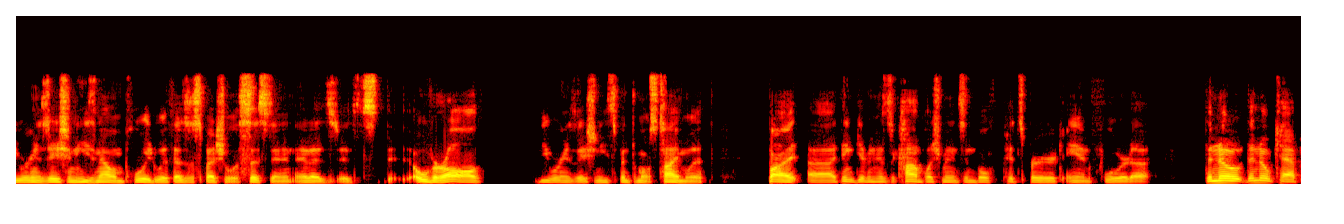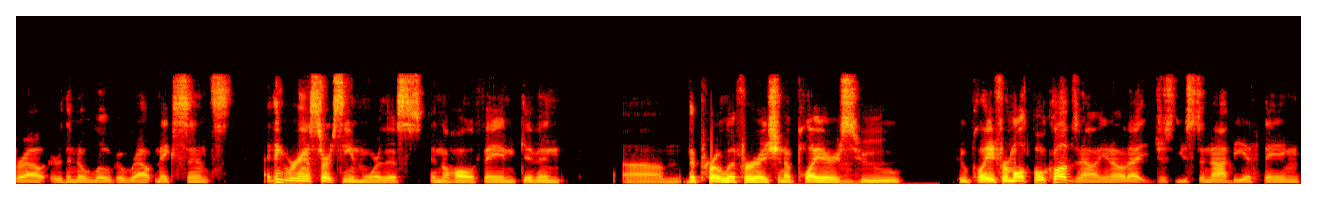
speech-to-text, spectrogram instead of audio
the organization he's now employed with as a special assistant. And as it's overall the organization he spent the most time with. But uh, I think given his accomplishments in both Pittsburgh and Florida, the no the no cap route or the no logo route makes sense. I think we're going to start seeing more of this in the Hall of Fame, given um, the proliferation of players Mhm. who who played for multiple clubs now. You know that just used to not be a thing.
